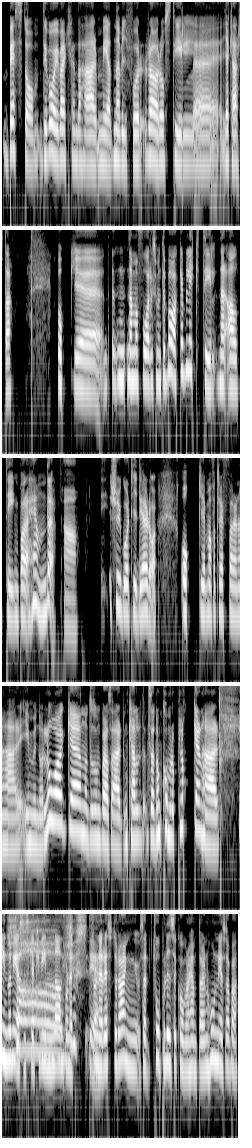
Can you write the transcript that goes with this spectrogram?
bäst om, det var ju verkligen det här med när vi får röra oss till eh, Jakarta. Och eh, när man får liksom en tillbakablick till när allting bara hände, Ja, 20 år tidigare då. Och eh, man får träffa den här immunologen och de bara så här, de, kall, så här, de kommer och plockar den här indonesiska Ja, kvinnan från, ett, från en restaurang. Så här, två poliser kommer och hämtar henne, hon är så här bara,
